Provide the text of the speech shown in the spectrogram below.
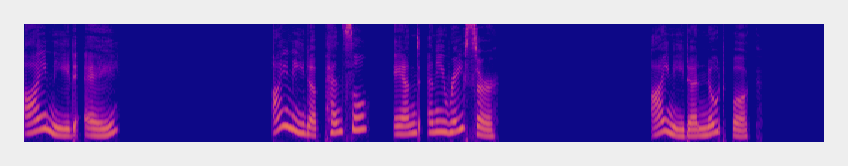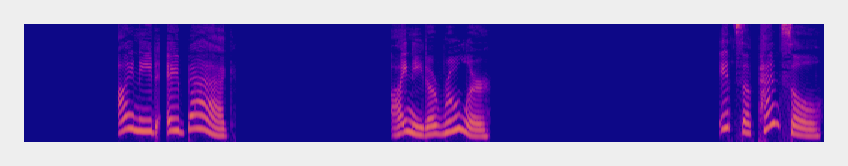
I need a. I need a pencil and an eraser. I need a notebook. I need a bag. I need a ruler. It's a pencil.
